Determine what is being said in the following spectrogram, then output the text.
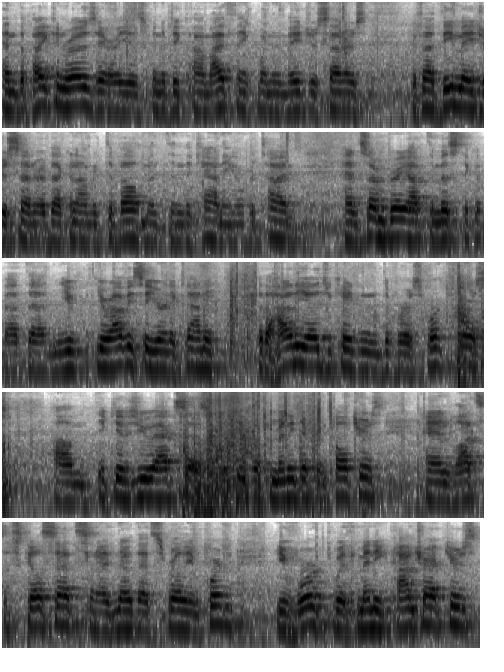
And the Pike and Rose area is going to become, I think, one of the major centers, if not the major center of economic development in the county over time. And so I'm very optimistic about that. And you, you're obviously you're in a county with a highly educated and diverse workforce. Um, it gives you access to people from many different cultures and lots of skill sets, and I know that's really important. You've worked with many contractors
